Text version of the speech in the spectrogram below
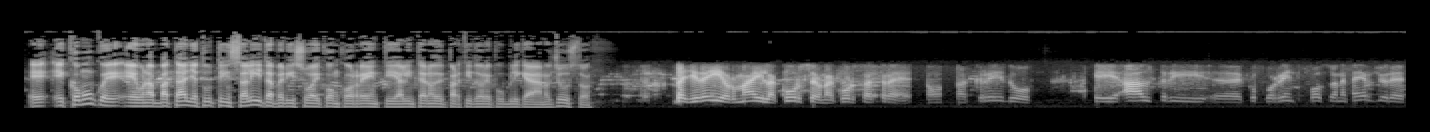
E, e, comunque è una battaglia tutta in salita per i suoi concorrenti all'interno del Partito Repubblicano, giusto? Beh, direi ormai la corsa è una corsa a tre, non credo che altri eh, concorrenti possano emergere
